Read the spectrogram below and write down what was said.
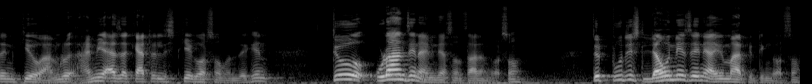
चाहिँ के हो? हाम्रो हामी एज अ क्याटलिस्ट के गर्छौँ भनेदेखि त्यो उडान चाहिँ हामी त्यहाँ सञ्चालन गर्छौँ। त्यो टुरिस्ट ल्याउने चाहिँ हामी मार्केटिङ गर्छौँ।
